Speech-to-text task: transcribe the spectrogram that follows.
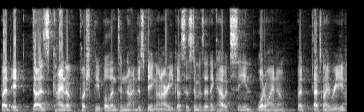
but it does kind of push people into not just being on our ecosystem, is I think how it's seen. What do I know? But that's my read.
